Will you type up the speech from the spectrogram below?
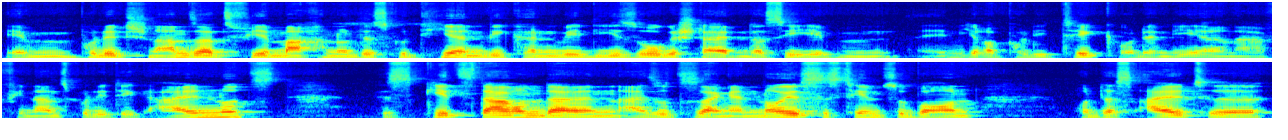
im politischen Ansatz viel machen und diskutieren, wie können wir die so gestalten, dass sie eben in ihrer Politik oder in ihrer Finanzpolitik allen nutzt. Es geht darum, darin also sozusagen ein neues System zu bauen und das alte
